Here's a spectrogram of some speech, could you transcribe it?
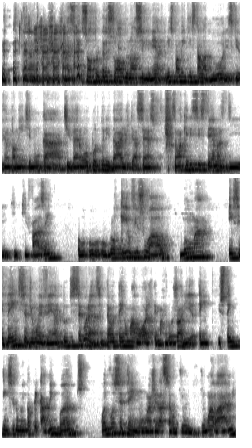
Mas só para o pessoal do nosso segmento, principalmente instaladores que eventualmente nunca tiveram oportunidade de acesso, são aqueles sistemas de, que, que fazem o, o, o bloqueio visual numa incidência de um evento de segurança. Então, eu tenho uma loja, tenho uma relojoaria, tem, isso tem, tem sido muito aplicado em bancos. Quando você tem uma geração de um, de um alarme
